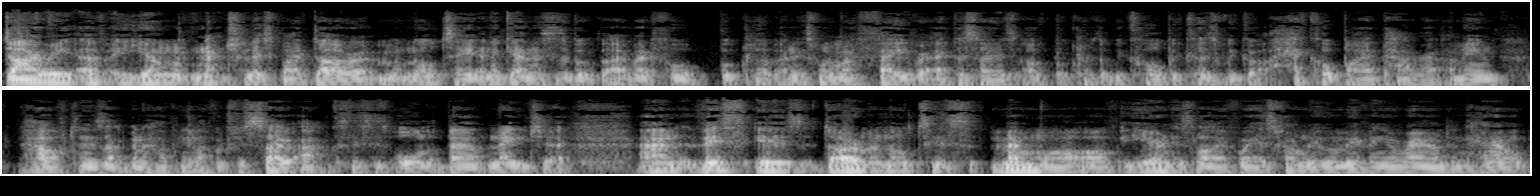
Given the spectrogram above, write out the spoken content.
Diary of a Young Naturalist by Dara McAnulty. And again, this is a book that I read for book club, and it's one of my favourite episodes of book club that we call because we got heckled by a parrot. I mean, how often is that going to happen in your life? Which was so apt because this is all about nature. And this is Dara McAnulty's memoir of a year in his life where his family were moving around and how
